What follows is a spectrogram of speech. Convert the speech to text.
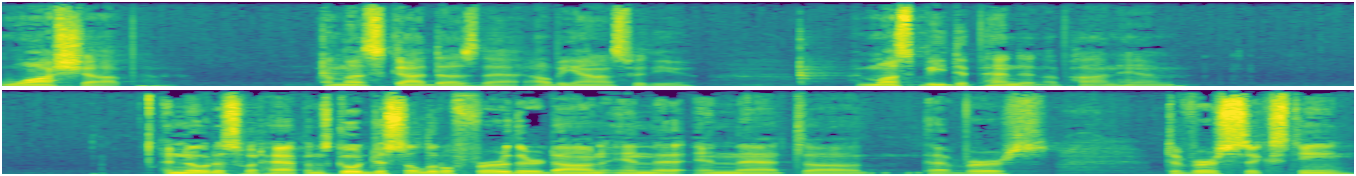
wash up unless God does that. I'll be honest with you. I must be dependent upon Him. And notice what happens. Go just a little further down in that in that uh, that verse to verse sixteen.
